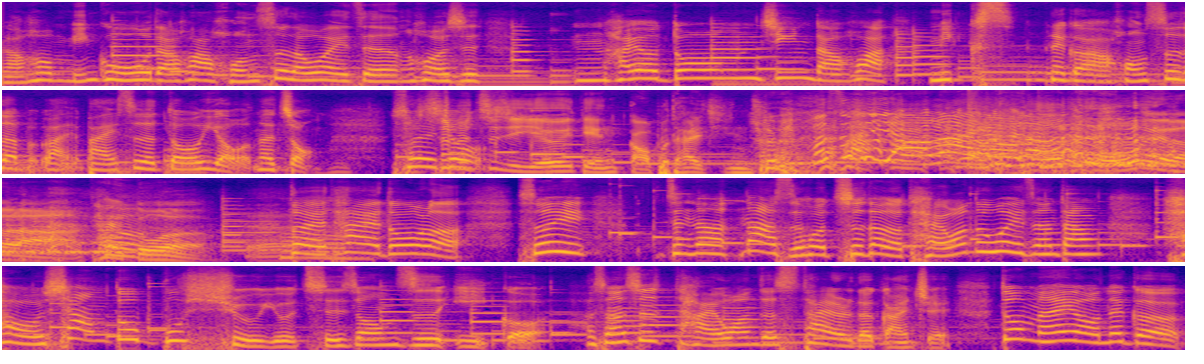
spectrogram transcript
然后名古屋的话红色的味增，或者是嗯还有东京的话 mix 那个红色的白白色的都有那种，所以就是是自己有一点搞不太清楚？不是有啦有啦。口味了啦，太多了。对，太多了，所以真的那时候吃到的台湾的味噌汤，好像都不属于其中之一个，好像是台湾的 style 的感觉，都没有那个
